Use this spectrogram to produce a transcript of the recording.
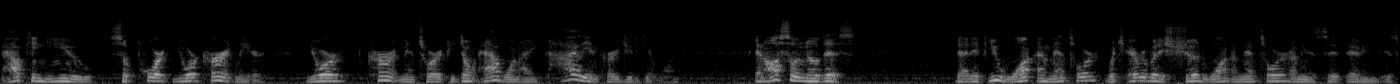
how can you support your current leader your current mentor. If you don't have one, I highly encourage you to get one. And also know this that if you want a mentor, which everybody should want a mentor, I mean, it's, I mean, it's,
